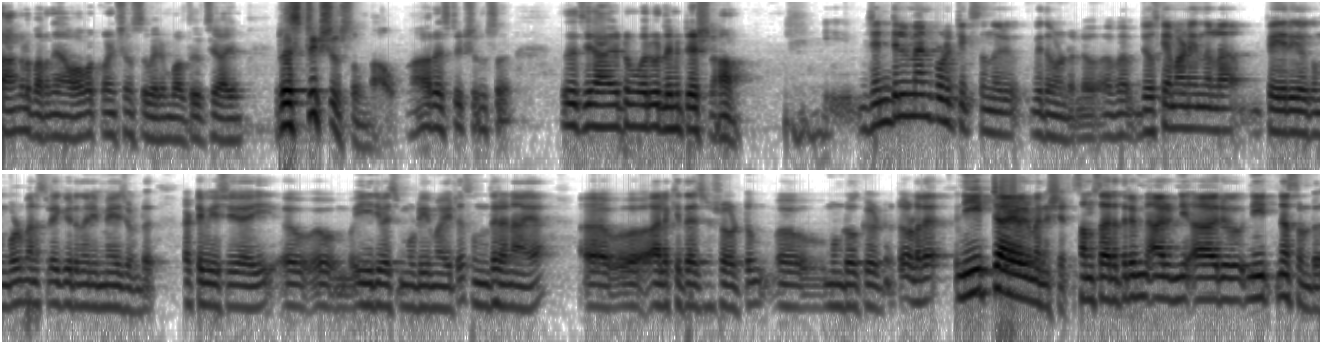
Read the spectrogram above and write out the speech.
താങ്കൾ പറഞ്ഞ ഓവർ കോൺഷ്യസ് വരുമ്പോൾ തീർച്ചയായും റെസ്ട്രിക്ഷൻസ് ഉണ്ടാവും. ആ റെസ്ട്രിക്ഷൻസ് തീർച്ചയായിട്ടും ഒരു ലിമിറ്റേഷൻ ആണ്. ജെന്റിൽമാൻ പൊളിറ്റിക്സ് എന്നൊരു വിധമുണ്ടല്ലോ. അപ്പോൾ ജോസ് കെ മാണി എന്നുള്ള പേര് കേൾക്കുമ്പോൾ മനസ്സിലേക്ക് വരുന്ന ഒരു ഇമേജ് ഉണ്ട്. ഏഹ്, ഈരി വെച്ച് മുടിയുമായിട്ട് സുന്ദരനായ അലക്കി തേച്ച ഷർട്ടും മുണ്ടുമൊക്കെ ഇട്ടിട്ട് വളരെ നീറ്റായ ഒരു മനുഷ്യൻ. സംസാരത്തിലും ആ ഒരു ആ ഒരു നീറ്റ്നെസ് ഉണ്ട്.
